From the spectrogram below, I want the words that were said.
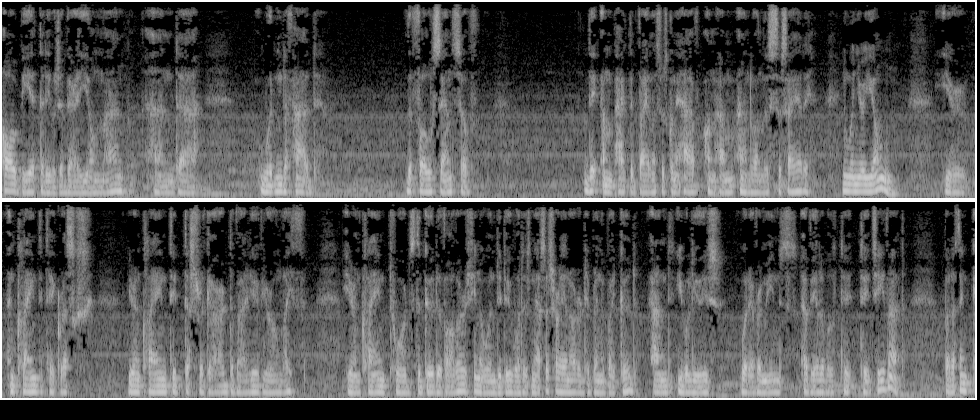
albeit that he was a very young man and uh, wouldn't have had the full sense of the impact that violence was going to have on him and on the society. And when you're young, you're inclined to take risks. You're inclined to disregard the value of your own life. You're inclined towards the good of others, you know, and to do what is necessary in order to bring about good. And you will use whatever means available to, to achieve that. But I think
